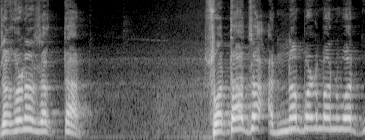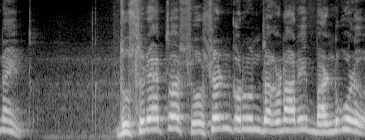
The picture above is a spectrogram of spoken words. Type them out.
जगणं जगतात. स्वतःचं अन्न पण बनवत नाहीत. दुसऱ्याचं शोषण करून जगणारी बांडगुळं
